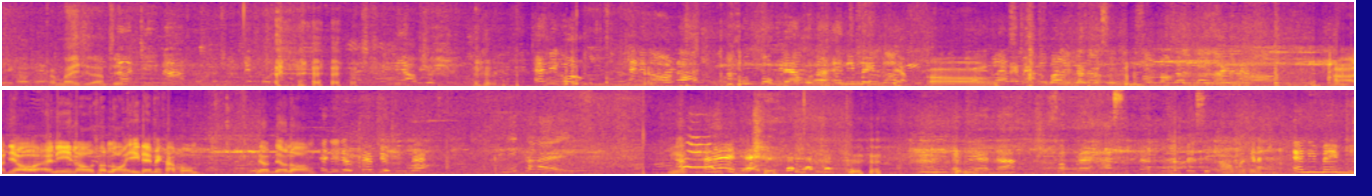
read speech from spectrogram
สิบพอแล้วกำไรสี่สามสิบน่าดีนะกำละนิดเนี่ยพอไม่เอาเยอะอันนี้ก็อันนี้ก็นะพุ่งตกแล้วคนนะอันนี้ไม่มีแล้วอ๋อได้ไหมวันนี้ราคาสูงเราลองตัวนี้แล้วเป็นว่า อ่าเดี๋ยวอันนี้เราทดลองอีกได้ไหมครับผม เดี๋ยวเดี๋ยวลอง อันนี้เดี๋ยวแป๊บเดียวดูนะอันนี้เท่าไหร่เนี่ยเอ้ยอันเนี้ยนะสองร้อยห้าสิบนะเดินไปสิบเอาไปที่ไหนอันนี้ไม่มี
